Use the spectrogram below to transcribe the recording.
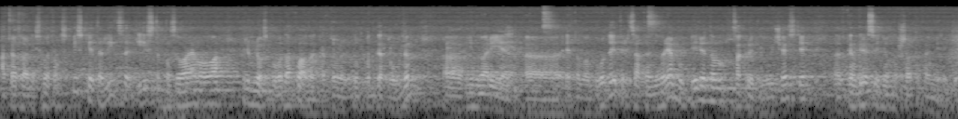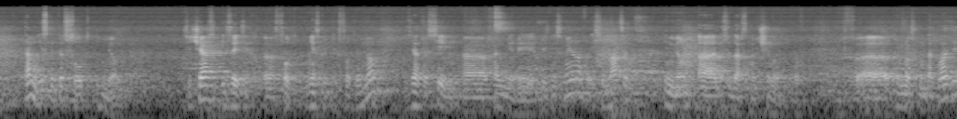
оказались в этом списке, это лица из так называемого кремлевского доклада, который был подготовлен э, в январе э, этого года, и 30 января был передан в закрытой его части э, в Конгресс Соединенных Штатов Америки. Там несколько сот имен. Сейчас из этих э, сот, нескольких сот имен взято 7 э, фамилий бизнесменов и 17 имен э, государственных чиновников. В э, кремлевском докладе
